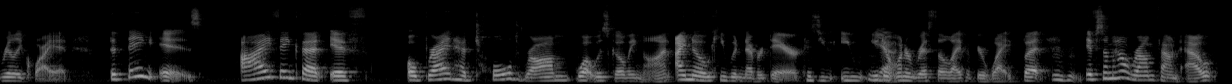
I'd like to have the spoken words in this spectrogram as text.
really quiet. The thing is, I think that if O'Brien had told Rom what was going on, I know he would never dare because you you, you Yeah. don't want to risk the life of your wife. But Mhm. if somehow Rom found out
